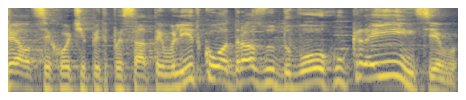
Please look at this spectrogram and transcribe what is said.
Челсі хоче підписати влітку одразу двох українців.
